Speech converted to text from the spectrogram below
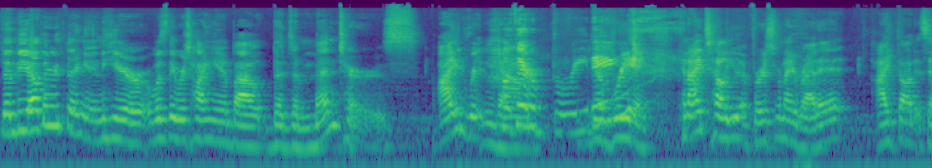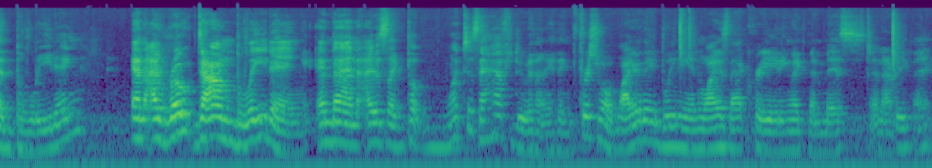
then the other thing in here was they were talking about the Dementors. I'd written down. they're breeding. They're breeding. Can I tell you, at first when I read it, I thought it said bleeding. And I wrote down bleeding, and then I was like, but what does that have to do with anything? First of all, why are they bleeding, and why is that creating, like, the mist and everything?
